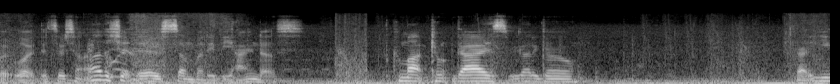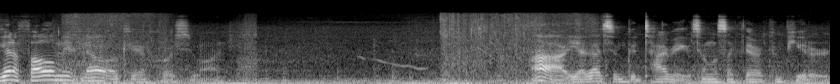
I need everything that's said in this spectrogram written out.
Wait, what? Is there some... Oh, the shit. There's somebody behind us. Come on, come on, guys. We gotta go. You gonna follow me? No? Okay, of course you are. Ah, yeah, that's some good timing. It's almost like they're a computer.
